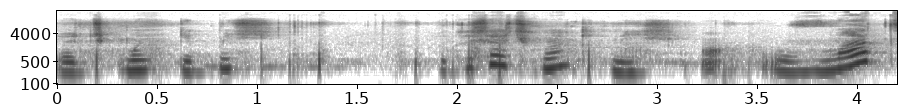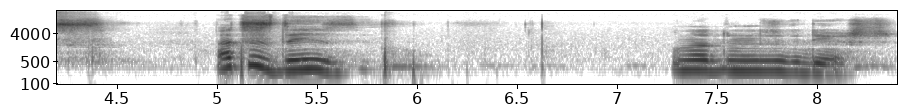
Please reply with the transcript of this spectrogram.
Böyle çıkmak gitmiş. Arkadaşlar çıkmak gitmiş. What? What is this? Buna dümdüz gidiyoruz.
